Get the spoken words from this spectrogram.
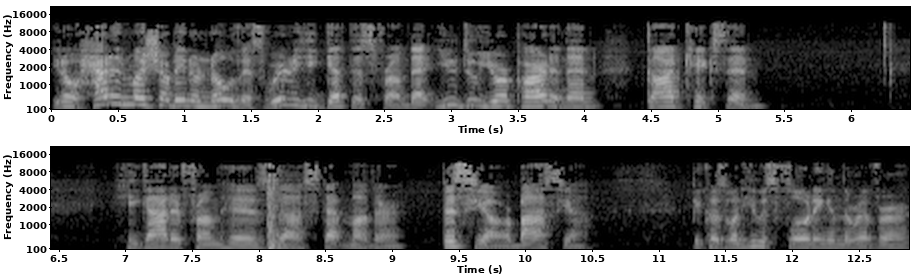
you know, how did Moshe Rabbeinu know this? Where did he get this from? That you do your part and then God kicks in. He got it from his uh, stepmother, Bisya or Basya, because when he was floating in the river,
